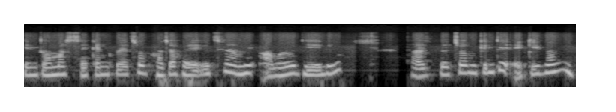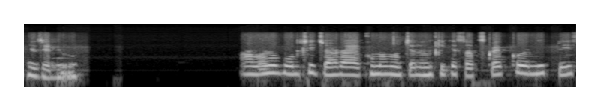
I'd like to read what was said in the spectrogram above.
কিন্তু আমার সেকেন্ড ব্যাচও ভাজা হয়ে গেছে, আমি আবারও দিয়ে দিব। থার্ড ব্যাচও আমি কিন্তু একইভাবে ভেজে নেব। আবারও বলছি, যারা এখনও আমার চ্যানেলটিকে সাবস্ক্রাইব করেনি প্লিজ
